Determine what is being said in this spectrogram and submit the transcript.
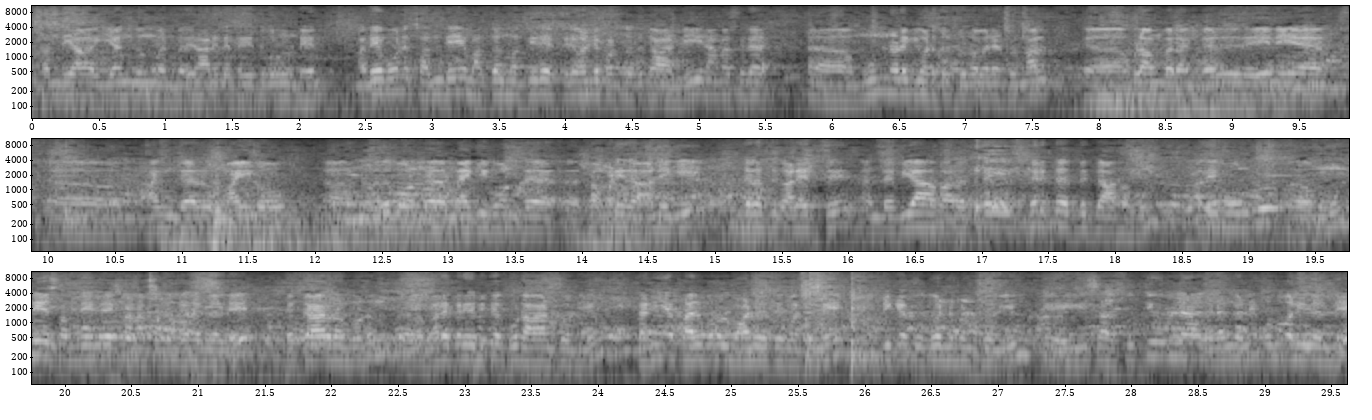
சந்தையாக இயங்கும் என்பதை நான் இதை தெரிவித்துக் கொள்கின்றேன். அதே போல சந்தையை மக்கள் மத்தியிலே பிரயோஜனப்படுத்துவதற்காண்டி நாங்கள் சில அஹ், முன்னெடுக்கை என்று சொன்னால் அஹ், விளம்பரங்கள் ஏனைய அங்கர் மைலோ அது போன்ற மேகி போன்ற கம்பெனி கம்பெனிகளை அணுகி இந்த இடத்துக்கு அழைத்து அந்த வியாபாரத்தை பெருக்கிறதுக்காகவும் அதே போன்று முன்னே சந்தையிலே காணப்படும் இடங்களிலே எக்காரணம் கொண்டும் அஹ், மரக்கறி விற்கக்கூடாதுன்னு சொல்லியும் தனியாக பல்பொருள் மாநிலத்தை மட்டுமே விற்க வேண்டும் என்று சொல்லியும் சுற்றியுள்ள இடங்களிலே பொது வழிகளிலே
